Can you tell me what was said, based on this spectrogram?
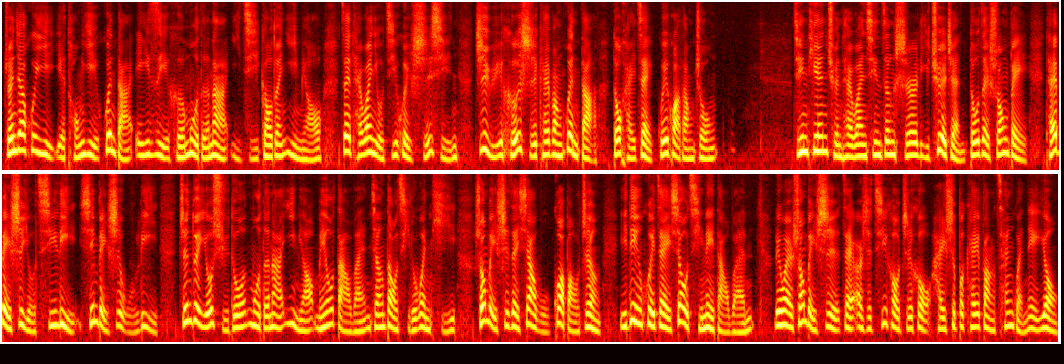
专家会议也同意混打 AZ 和莫德纳以及高端疫苗，在台湾有机会实行。至于何时开放混打，都还在规划当中。今天全台湾新增十二例确诊，都在双北。台北市有七例，新北市五例。针对有许多莫德纳疫苗没有打完将到期的问题，双北市在下午挂保证，一定会在校期内打完。另外，双北市在二十七号之后还是不开放餐馆内用。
